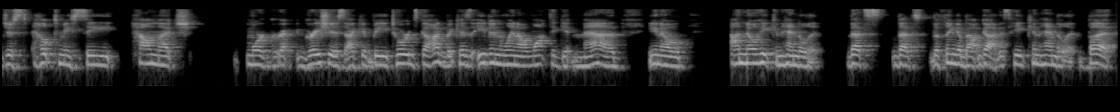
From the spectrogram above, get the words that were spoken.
just helped me see how much more gra- gracious I could be towards God because even when I want to get mad, you know, I know he can handle it. That's that's the thing about God is he can handle it, but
